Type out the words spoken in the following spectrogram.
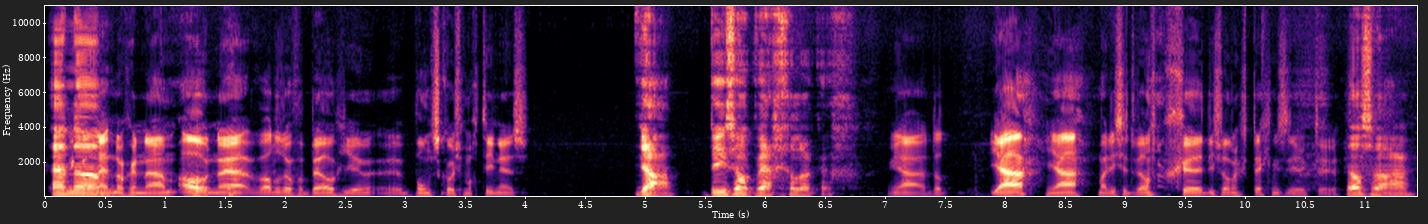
en ik had ehm, net nog een naam. Oh, oh, nou ja, we hadden het over België. eh, bondscoach Martinez. ja, die is ook weg, gelukkig. Ja, dat, ja, ja, maar die, zit wel nog, die is wel nog technisch directeur. Dat is waar.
